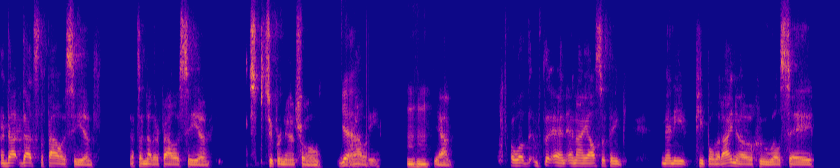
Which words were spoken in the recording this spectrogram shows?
and that that's the fallacy of that's another fallacy of supernatural yeah. morality. Mm-hmm. Yeah. Oh, well, and and I also think many people that I know who will say,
